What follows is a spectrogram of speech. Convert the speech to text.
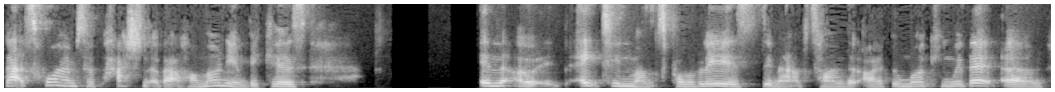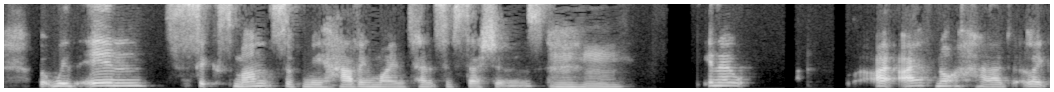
that's why I'm so passionate about Harmonyum because in uh, 18 months probably is the amount of time that I've been working with it. Um, but within six months of me having my intensive sessions, mm-hmm. you know, I, I have not had like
